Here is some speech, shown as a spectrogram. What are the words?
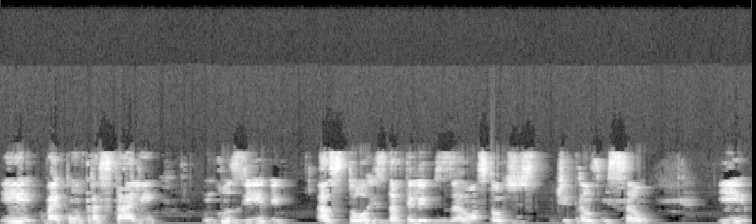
e vai contrastar ali, inclusive, as torres da televisão, as torres de transmissão e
